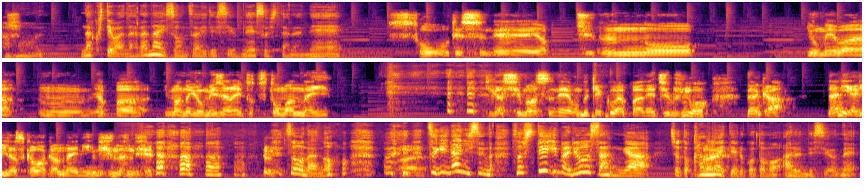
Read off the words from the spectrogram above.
あもう、なくてはならない存在ですよね。そしたらね。そうですね。やっぱ自分の嫁は、うん、やっぱ今の嫁じゃないと務まんない気がしますね。本当結構やっぱね、自分もなんか何やり出すかわかんない人間なんで、そうなの、はい次何するの？そして今、りょうさんがちょっと考えていることもあるんですよね。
